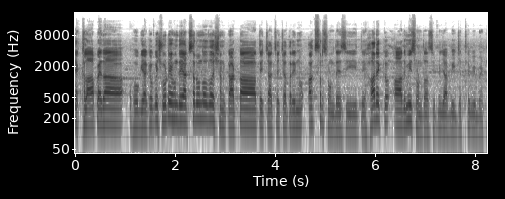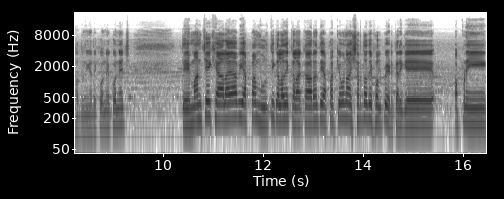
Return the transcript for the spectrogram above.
ਇਹ ਖਲਾ ਪੈਦਾ ਹੋ ਗਿਆ ਕਿਉਂਕਿ ਛੋਟੇ ਹੁੰਦੇ ਅਕਸਰ ਉਹਨਾਂ ਦਾ ਛਣਕਾਟਾ ਤੇ ਚਾਚੇ ਚਤਰੇ ਨੂੰ ਅਕਸਰ ਸੁਣਦੇ ਸੀ ਤੇ ਹਰ ਇੱਕ ਆਦਮੀ ਸੁਣਦਾ ਸੀ, ਪੰਜਾਬੀ ਜਿੱਥੇ ਵੀ ਬੈਠਾ ਦੁਨੀਆ ਦੇ ਕੋਨੇ-ਕੋਨੇ 'ਚ। ਤੇ ਮਨ 'ਚ ਇਹ ਖਿਆਲ ਆਇਆ ਵੀ ਆਪਾਂ ਮੂਰਤੀ ਕਲਾ ਦੇ ਕਲਾਕਾਰ ਹਾਂ ਤੇ ਆਪਾਂ ਕਿਉਂ ਨਾ ਸ਼ਰਧਾ ਦੇ ਫੁੱਲ ਭੇਟ ਕਰੀਏ ਆਪਣੀ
